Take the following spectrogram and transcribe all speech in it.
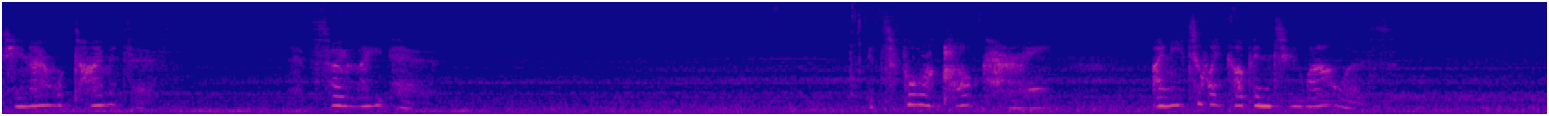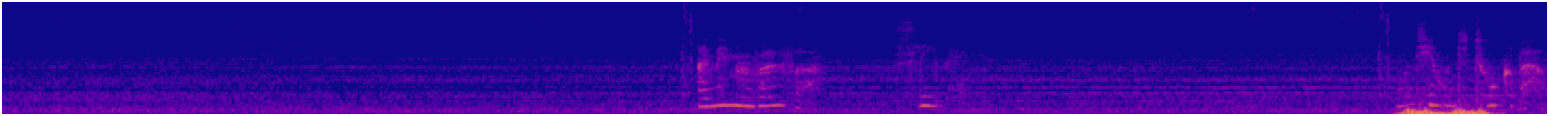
Do you know what time it is? It's so late here. It's four o'clock, Harry. I need to wake up in two hours. I'm in Morova, sleeping. What do you want to talk about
